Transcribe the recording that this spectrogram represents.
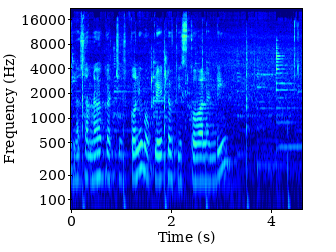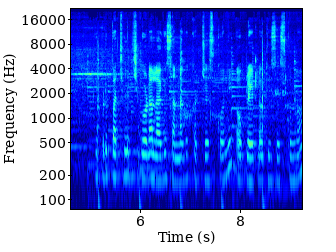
ఇలా సన్నగా కట్ చేసుకొని ఒక ప్లేట్లోకి తీసుకోవాలండి. ఇప్పుడు పచ్చిమిర్చి కూడా అలాగే సన్నగా కట్ చేసుకొని ఒక ప్లేట్లో తీసేసుకుందాం.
